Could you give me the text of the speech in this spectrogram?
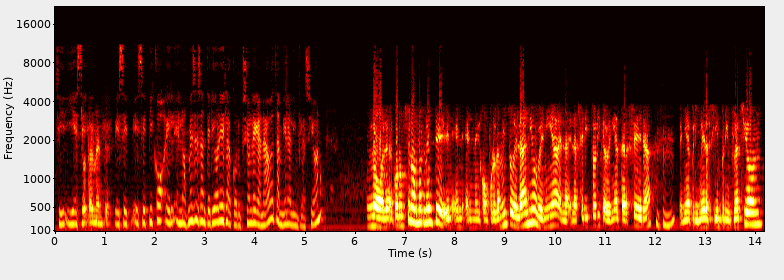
Sí, y ese, Totalmente. ese, ese pico, en los meses anteriores la corrupción le ganaba también a la inflación. No, la corrupción normalmente en, el comportamiento del año venía, en la, serie histórica venía tercera, venía primera siempre inflación,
